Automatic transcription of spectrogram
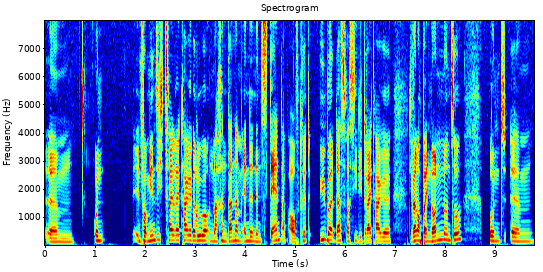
ähm, und informieren sich zwei, drei Tage darüber und machen dann am Ende einen Stand-up-Auftritt über das, was sie die drei Tage, die waren auch bei Nonnen und so und ähm,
